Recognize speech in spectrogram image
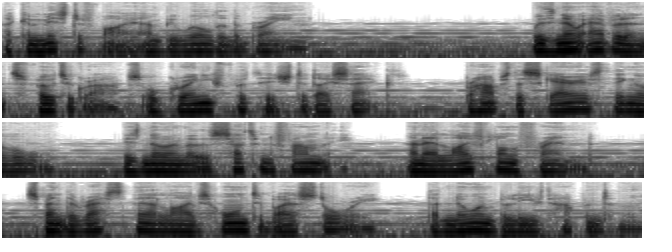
that can mystify and bewilder the brain. With no evidence, photographs, or grainy footage to dissect, perhaps the scariest thing of all is knowing that the Sutton family and their lifelong friend spent the rest of their lives haunted by a story that no one believed happened to them.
